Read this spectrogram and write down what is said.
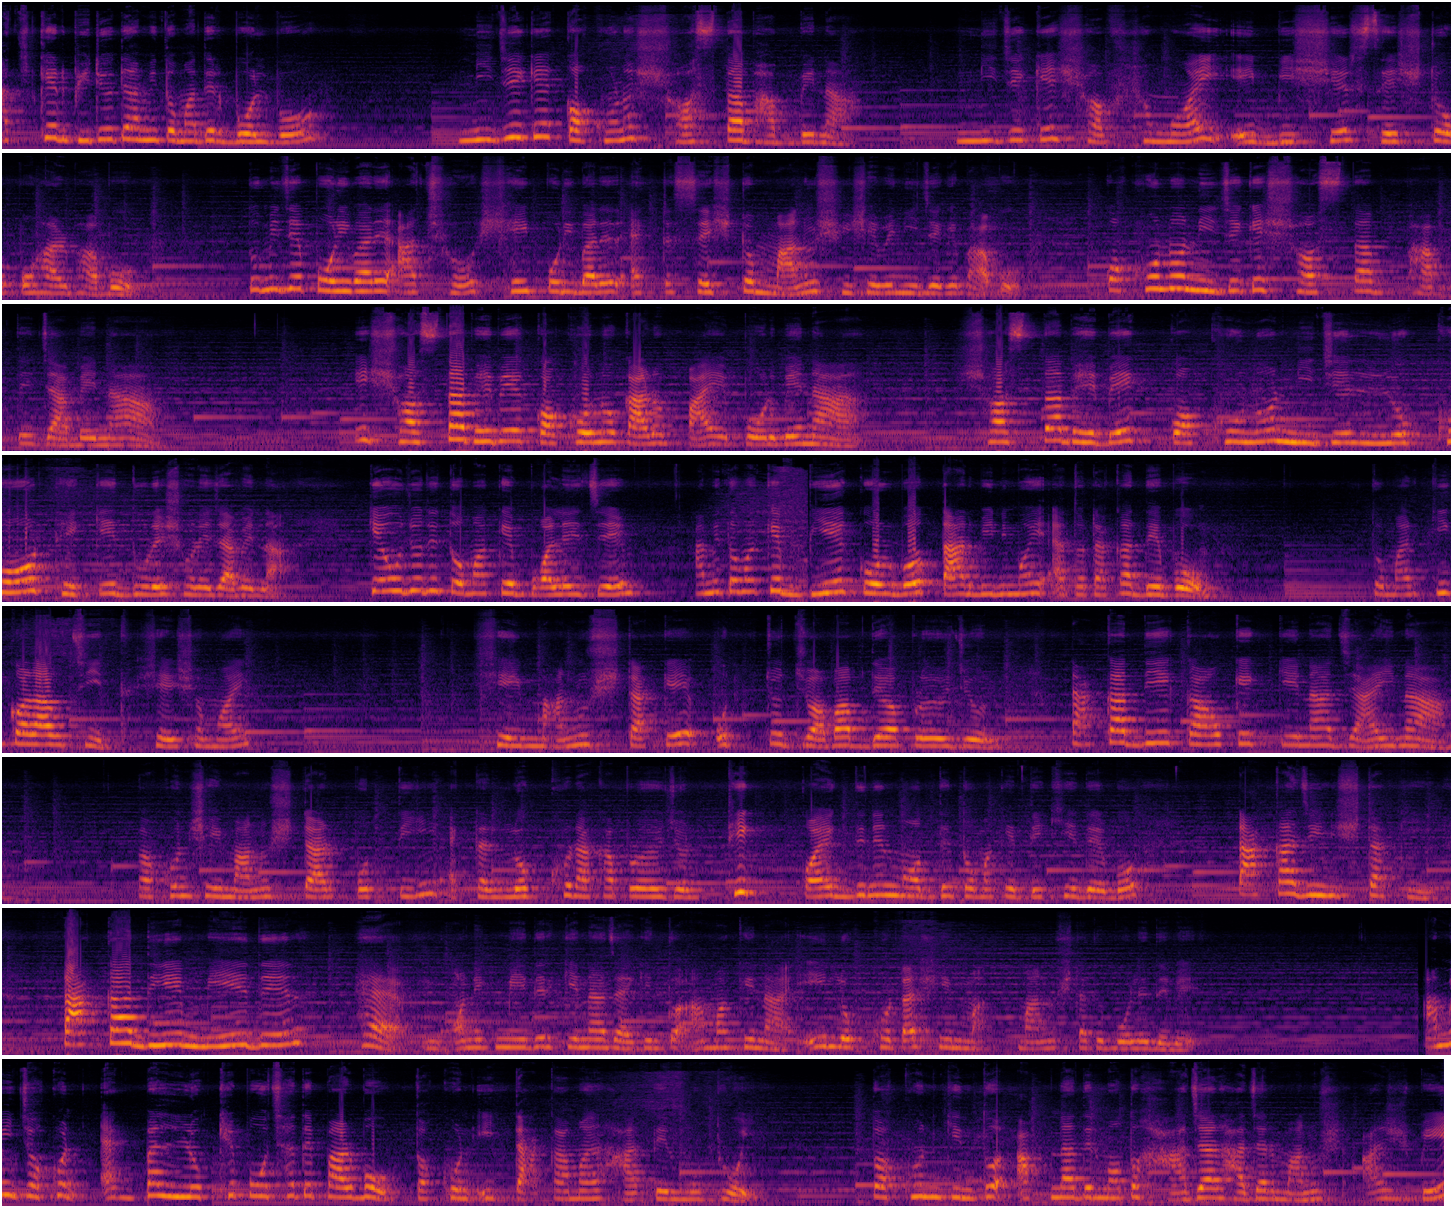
আজকের ভিডিওতে আমি তোমাদের বলব, নিজেকে কখনো সস্তা ভাববে না। নিজেকে সবসময় এই বিশ্বের শ্রেষ্ঠ উপহার ভাবো। তুমি যে পরিবারে আছো, সেই পরিবারের একটা শ্রেষ্ঠ মানুষ হিসেবে নিজেকে ভাবো। কখনো নিজেকে সস্তা ভাবতে যাবে না। এই সস্তা ভেবে কখনো কারও পায়ে পড়বে না। সস্তা ভেবে কখনো নিজের লক্ষ্য থেকে দূরে সরে যাবে না। কেউ যদি তোমাকে বলে যে, আমি তোমাকে বিয়ে করব, তার বিনিময়ে এত টাকা দেব। তোমার কি করা উচিত সেই সময়? সেই মানুষটাকে উচ্চ জবাব দেওয়া প্রয়োজন। টাকা দিয়ে কাউকে কেনা যায় না। তখন সেই মানুষটার প্রতি একটা লক্ষ্য রাখা প্রয়োজন। ঠিক কয়েকদিনের মধ্যে তোমাকে দেখিয়ে দেব টাকা জিনিসটা কি। টাকা দিয়ে মেয়েদের হ্যাঁ অনেক মেয়েদের কেনা যায় কিন্তু আমাকে না, এই লক্ষ্যটা সেই মানুষটাকে বলে দেবে। আমি যখন একবার লক্ষ্যে পৌঁছাতে পারব, তখন এই টাকা আমার হাতের মুঠোয়। তখন কিন্তু আপনাদের মতো হাজার হাজার মানুষ আসবে,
